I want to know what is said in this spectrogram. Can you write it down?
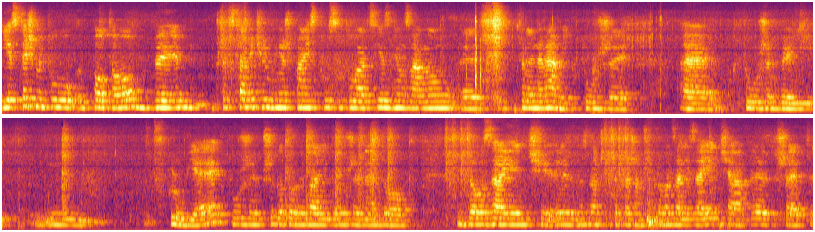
Jesteśmy tu po to, by przedstawić również Państwu sytuację związaną e, z trenerami, którzy, e, którzy byli mm, w klubie, którzy przygotowywali drużynę do, do zajęć, e, znaczy, przepraszam, przeprowadzali zajęcia przed,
